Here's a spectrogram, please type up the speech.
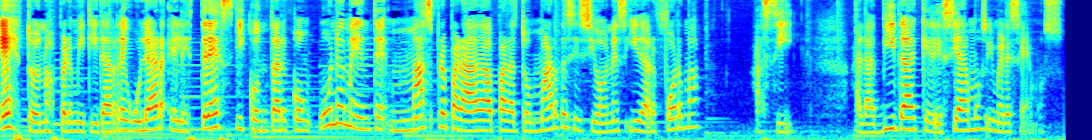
Esto nos permitirá regular el estrés y contar con una mente más preparada para tomar decisiones y dar forma así a la vida que deseamos y merecemos.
